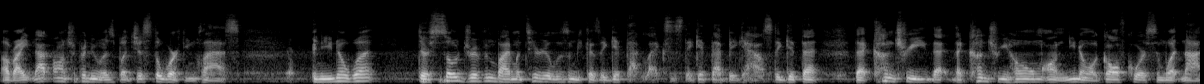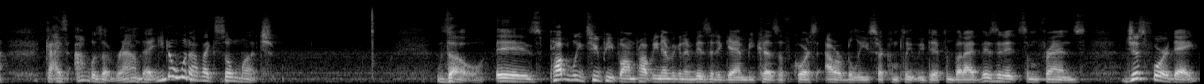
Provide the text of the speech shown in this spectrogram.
All right? Not entrepreneurs, but just the working class. And you know what? They're so driven by materialism because they get that Lexus, they get that big house, they get that that country that that country home on you know a golf course and whatnot. Guys, I was around that. You know what I like so much though is probably two people I'm probably never going to visit again because of course our beliefs are completely different. But I visited some friends just for a day,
